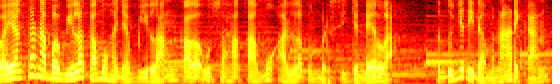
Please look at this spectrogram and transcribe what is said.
Bayangkan apabila kamu hanya bilang kalau usaha kamu adalah pembersih jendela. Tentunya tidak menarik kan?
